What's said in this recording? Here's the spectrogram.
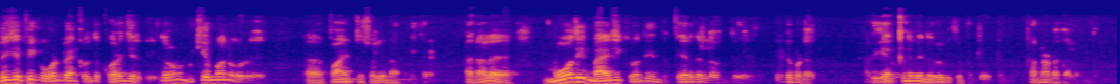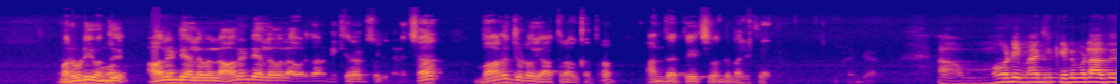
பிஜேபிக்கு ஓட் பேங்க் வந்து குறைஞ்சிருக்கு. இது ரொம்ப முக்கியமான ஒரு பாயிண்ட் சொல்லி நான் நினைக்கிறேன். அதனால மோதி மேஜிக் வந்து இந்த தேர்தலில் வந்து ஈடுபடாது. அது ஏற்கனவே நிரூபிக்கப்பட்டு விட்டது கர்நாடகாவில் வந்து. மறுபடியும் வந்து all India level all India level அவர் தான் நிற்கிறார்னு சொல்லி நினைச்சா பாரத் ஜோடோ யாத்திராவுக்கு அப்புறம் அந்த பேச்சு வந்து பலிக்காது. மோடி மேஜிக் ஈடுபடாது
